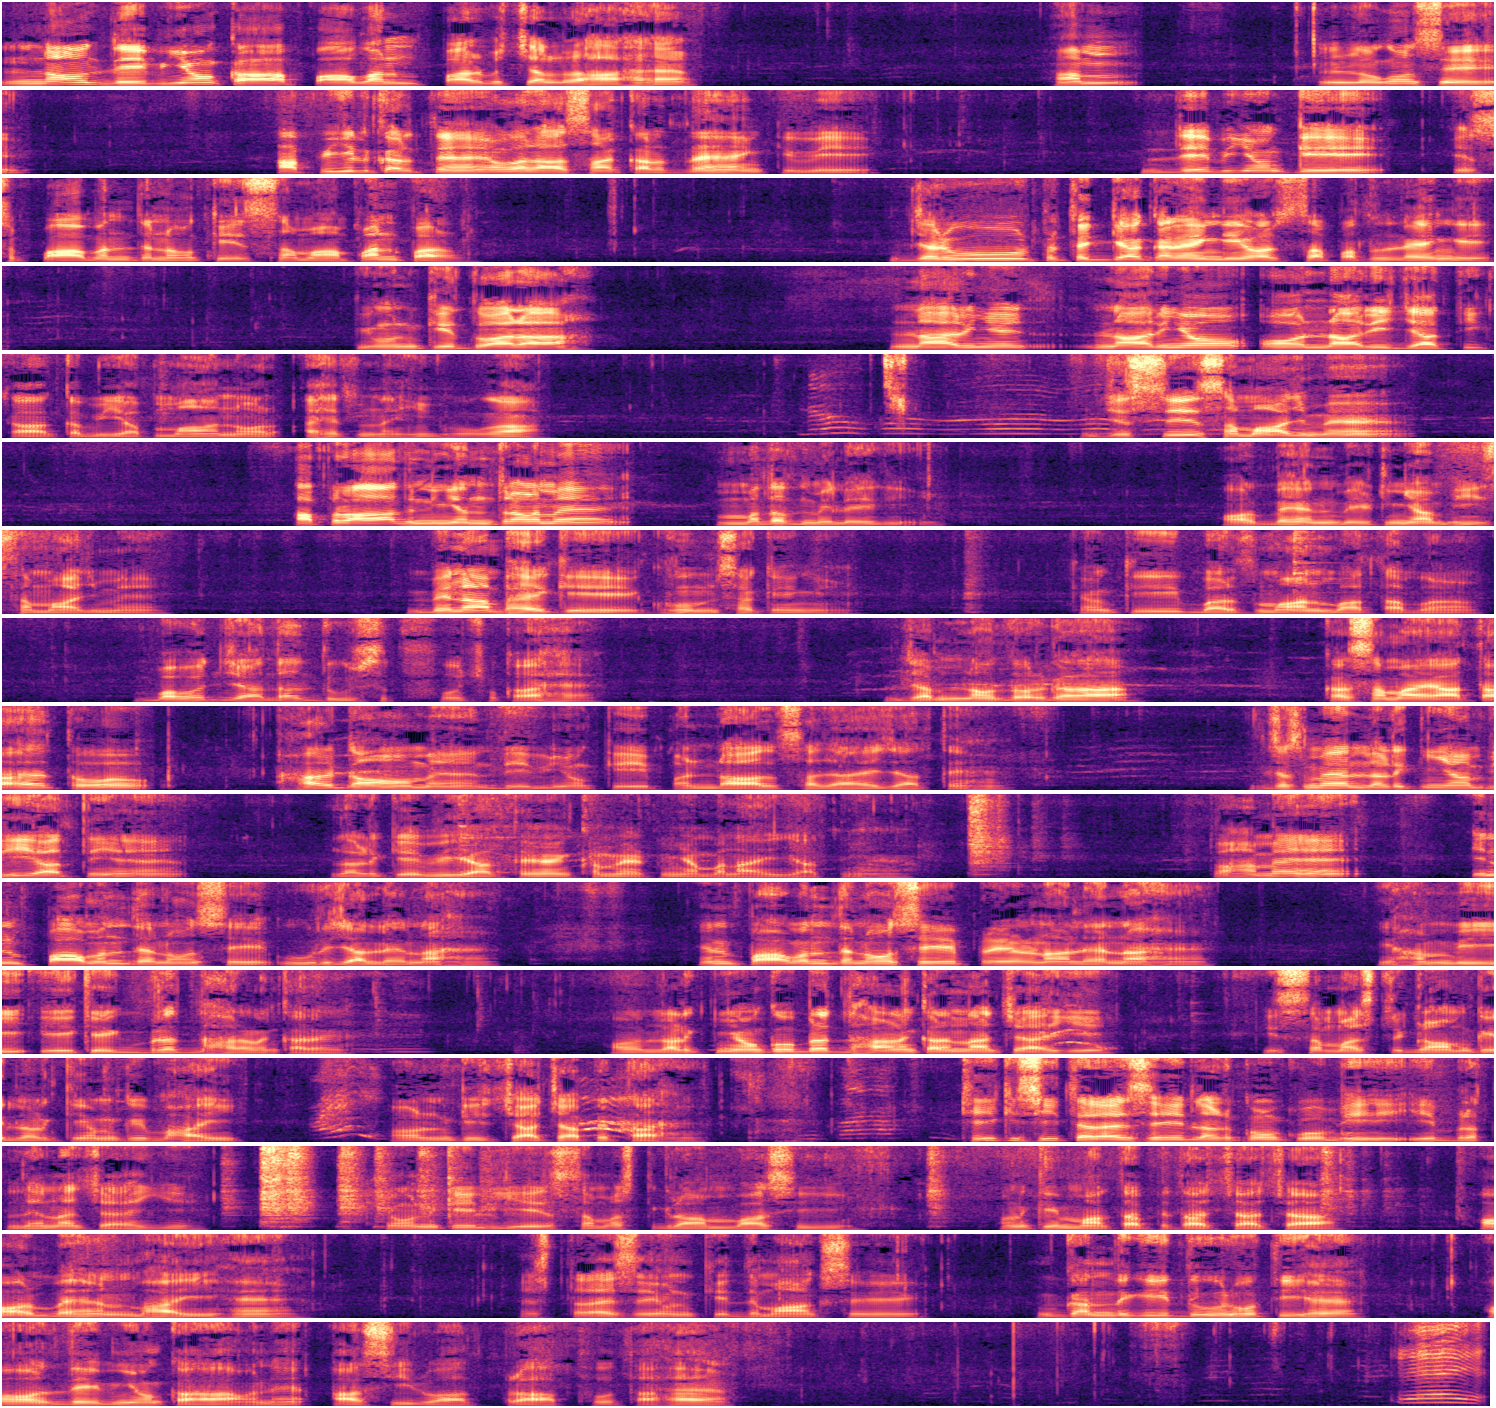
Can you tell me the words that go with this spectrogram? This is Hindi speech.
नौ देवियों का पावन पर्व चल रहा है। हम लोगों से अपील करते हैं और आशा करते हैं कि वे देवियों के इस पावन दिनों के समापन पर ज़रूर प्रतिज्ञा करेंगे और शपथ लेंगे कि उनके द्वारा नारियों नारियों और नारी जाति का कभी अपमान और अहित नहीं होगा। जिससे समाज में अपराध नियंत्रण में मदद मिलेगी और बहन बेटियाँ भी समाज में बिना भय के घूम सकेंगी, क्योंकि वर्तमान वातावरण बहुत ज़्यादा दूषित हो चुका है। जब नौ दुर्गा का समय आता है तो हर गाँव में देवियों के पंडाल सजाए जाते हैं। जिसमें लड़कियाँ भी आती हैं, लड़के भी आते हैं, कमेटियाँ बनाई जाती हैं। तो हमें इन पावन दिनों से ऊर्जा लेना है, इन पावन दिनों से प्रेरणा लेना है कि हम भी एक एक व्रत धारण करें। और लड़कियों को व्रत धारण करना चाहिए कि समस्त गाँव के लड़के, उनके भाई और उनके चाचा पिता हैं। ठीक इसी तरह से लड़कों को भी ये व्रत लेना चाहिए कि उनके लिए समस्त ग्रामवासी, उनके माता पिता चाचा और बहन भाई हैं। इस तरह से उनके दिमाग से गंदगी दूर होती है। और देवियों का उन्हें आशीर्वाद प्राप्त होता है।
